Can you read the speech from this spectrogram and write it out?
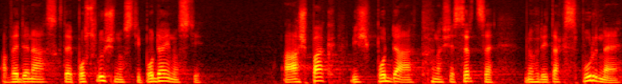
a vede nás k té poslušnosti, podajnosti. A až pak, když podá to naše srdce mnohdy tak spurné,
